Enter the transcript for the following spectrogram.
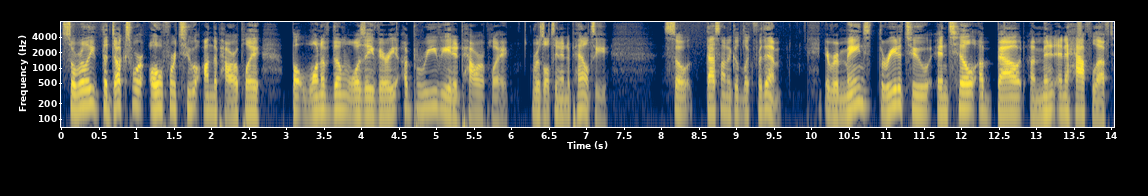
So, really, the Ducks were 0 for 2 on the power play, but one of them was a very abbreviated power play, resulting in a penalty. So, that's not a good look for them. It remains 3 to 2 until about a minute and a half left.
